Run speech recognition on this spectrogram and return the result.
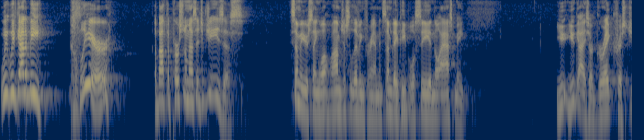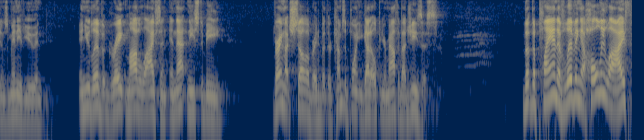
We, we've got to be clear about the personal message of Jesus. Some of you are saying, well, I'm just living for him. And someday people will see and they'll ask me, you, you guys are great Christians, many of you, and, and you live great model lives, and, and that needs to be very much celebrated, but there comes a point you got to open your mouth about Jesus. The, the plan of living a holy life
